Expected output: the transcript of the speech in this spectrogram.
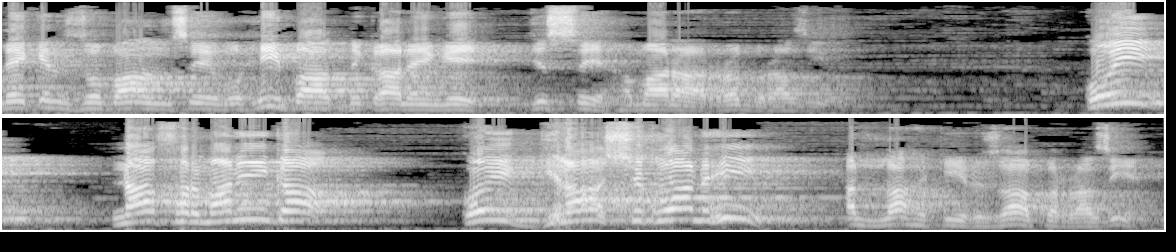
لیکن زبان سے وہی بات نکالیں گے جس سے ہمارا رب راضی ہو. کوئی نافرمانی کا کوئی گلا شکوا نہیں. اللہ کی رضا پر راضی ہیں۔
